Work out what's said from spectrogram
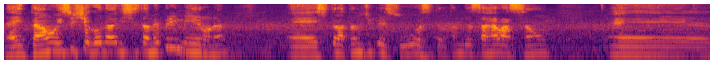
Né, então, isso chegou da OLX também primeiro, né, é, se tratando de pessoas, se tratando dessa relação é,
